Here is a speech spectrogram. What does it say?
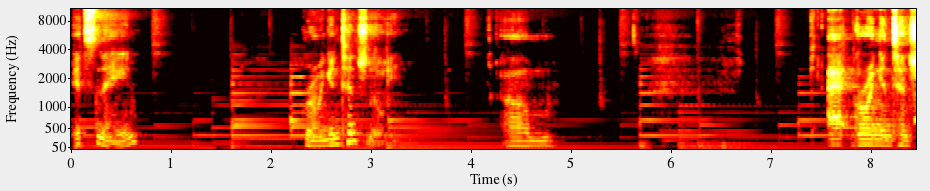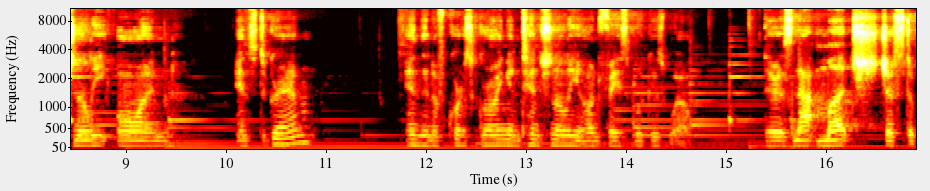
its name, Growing Intentionally. Um, at Growing Intentionally on Instagram, and then, of course, Growing Intentionally on Facebook as well. There is not much, just a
